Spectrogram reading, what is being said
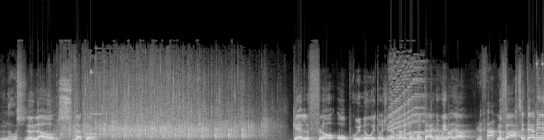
Le Laos. Le Laos, d'accord. Quel flanc au pruneau est originaire de la région de Bretagne? Oui, Maria. Le phare. Le phare, c'est terminé.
